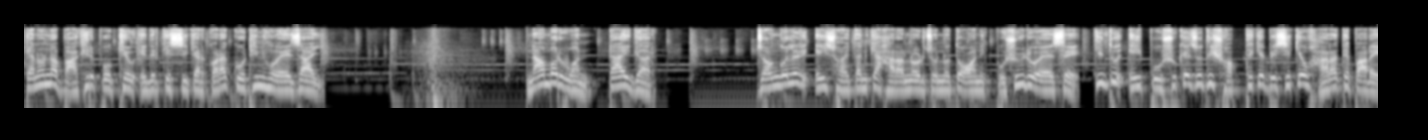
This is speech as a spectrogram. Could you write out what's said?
কেননা বাঘের পক্ষেও এদেরকে শিকার করা কঠিন হয়ে যায়। Number one, tiger. জঙ্গলের এই শয়তানকে হারানোর জন্য তো অনেক পশুই রয়েছে। কিন্তু এই পশুকে যদি সব থেকে বেশি কেউ হারাতে পারে,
